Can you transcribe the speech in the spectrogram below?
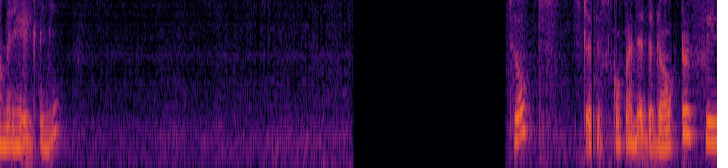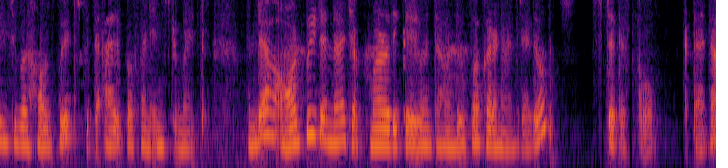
ಆಮೇಲೆ ಹೇಳ್ತೀನಿ. ಸೊ ಸ್ಟೆಥಸ್ಕೋಪ್ ಅಂದರೆ the doctor feels your heartbeats with the help of an instrument ಅಂದರೆ ಹಾರ್ಟ್ ಬೀಟನ್ನು ಚೆಕ್ ಮಾಡೋದಕ್ಕೆ ಇರುವಂತಹ ಒಂದು ಉಪಕರಣ ಅಂದರೆ ಅದು ಸ್ಟೆಥಸ್ಕೋಪ್ ಆಯ್ತಾ?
